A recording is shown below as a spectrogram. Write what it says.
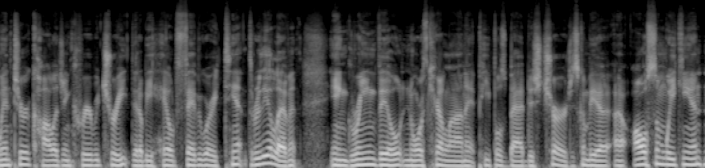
Winter College and Career Retreat that'll be held February 10th through the 11th in Greenville, North Carolina at People's Baptist Church. It's going to be an awesome weekend.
